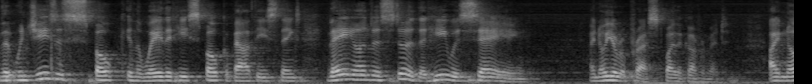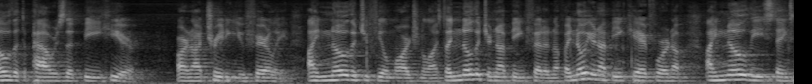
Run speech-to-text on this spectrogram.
that when Jesus spoke in the way that he spoke about these things, they understood that he was saying, I know you're oppressed by the government. I know that the powers that be here are not treating you fairly. I know that you feel marginalized. I know that you're not being fed enough. I know you're not being cared for enough. I know these things,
